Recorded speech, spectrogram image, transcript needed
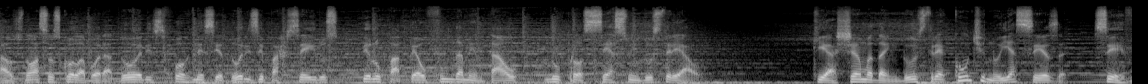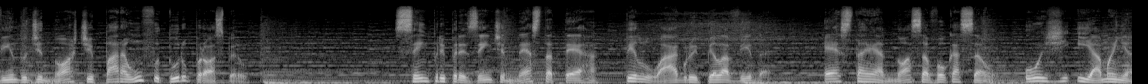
aos nossos colaboradores, fornecedores e parceiros pelo papel fundamental no processo industrial. Que a chama da indústria continue acesa, servindo de norte para um futuro próspero. Sempre presente nesta terra, pelo agro e pela vida. Esta é a nossa vocação, hoje e amanhã.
